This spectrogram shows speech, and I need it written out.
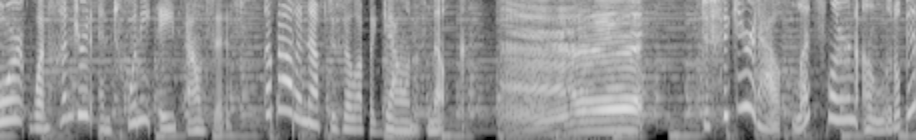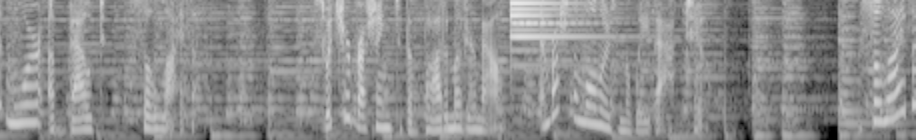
Or 128 ounces, about enough to fill up a gallon of milk? To figure it out, let's learn a little bit more about saliva. Switch your brushing to the bottom of your mouth and brush the molars in the way back, too. Saliva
